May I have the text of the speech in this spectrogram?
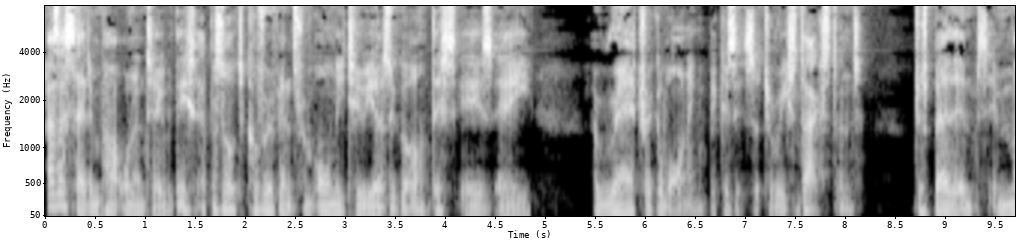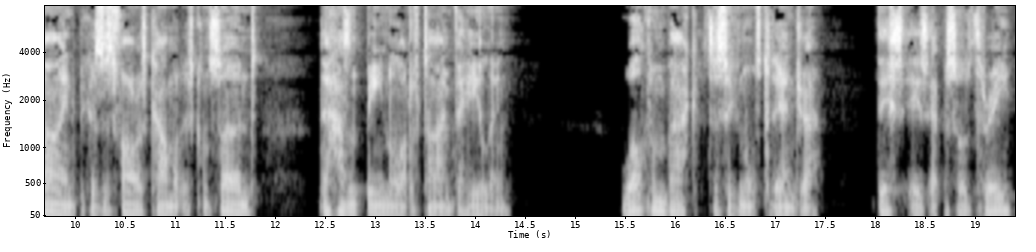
As I said in part 1 and 2, these episodes cover events from only two years ago. This is a, a rare trigger warning because it's such a recent accident. Just bear this in mind because as far as Carmont is concerned, there hasn't been a lot of time for healing. Welcome back to Signals to Danger. This is episode 3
